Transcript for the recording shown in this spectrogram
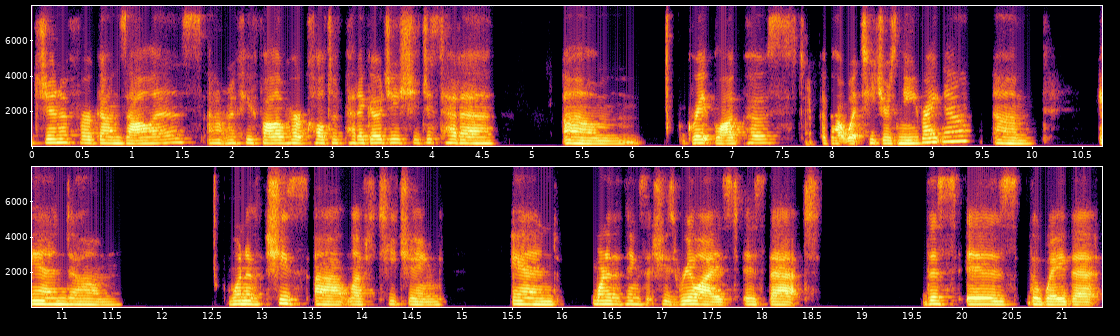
Jennifer Gonzalez, I don't know if you follow her cult of pedagogy, she just had a um, great blog post about what teachers need right now. Um, and um, one of she's uh, left teaching. And one of the things that she's realized is that this is the way that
